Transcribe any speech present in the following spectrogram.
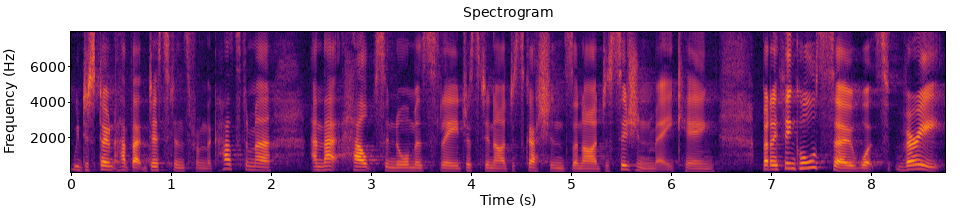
we just don't have that distance from the customer, and that helps enormously just in our discussions and our decision making. But I think also what's very,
